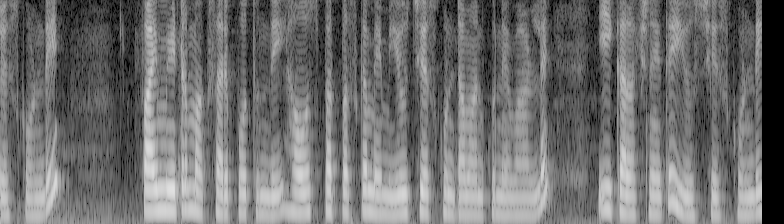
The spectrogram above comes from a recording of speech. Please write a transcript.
చేసుకోండి. ఫైవ్ మీటర్ మాకు సరిపోతుంది. హౌస్ పర్పస్గా మేము యూజ్ చేసుకుంటాం అనుకునే వాళ్ళే ఈ కలెక్షన్ అయితే యూజ్ చేసుకోండి.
